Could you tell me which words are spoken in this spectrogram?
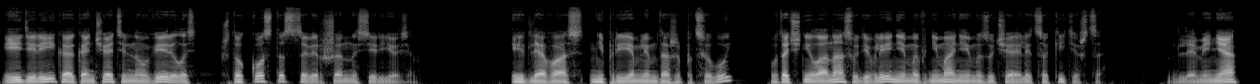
и Идиллийка окончательно уверилась, что Костас совершенно серьезен. «И для вас неприемлем даже поцелуй?» — уточнила она с удивлением и вниманием, изучая лицо китежца. «Для меня?»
